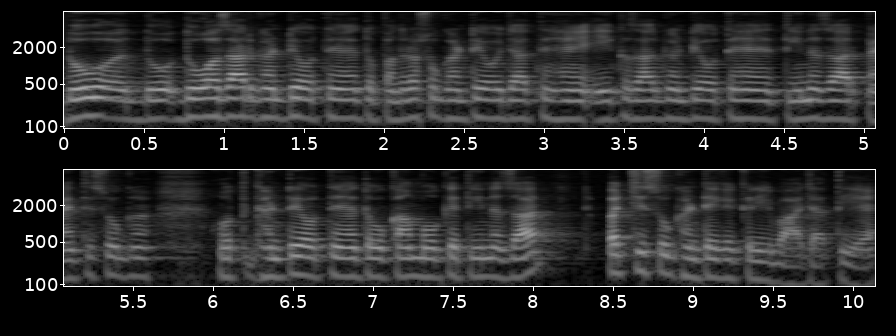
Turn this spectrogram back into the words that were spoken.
दो दो दो हज़ार घंटे होते हैं तो पंद्रह सौ घंटे हो जाते हैं, एक हज़ार घंटे होते हैं, तीन हज़ार पैंतीस सौ घंटे होते हैं तो वो कम होकर तीन हज़ार पच्चीस सौ घंटे के करीब आ जाती है।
